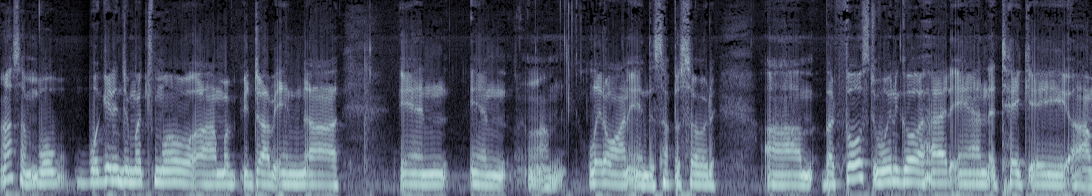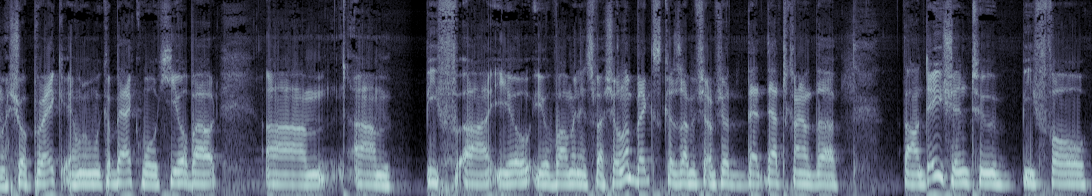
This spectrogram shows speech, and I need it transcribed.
Awesome. Well, we'll get into much more um, of your job in uh, in in um, later on in this episode. Um, but first, we're going to go ahead and take a um, short break, and when we come back, we'll hear about um, um, beef uh, your your involvement in Special Olympics because I'm sure, I'm sure that that's kind of the foundation to before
